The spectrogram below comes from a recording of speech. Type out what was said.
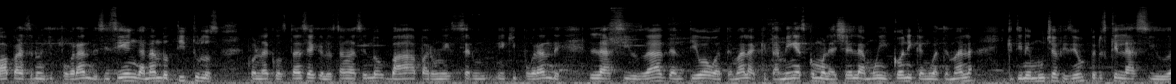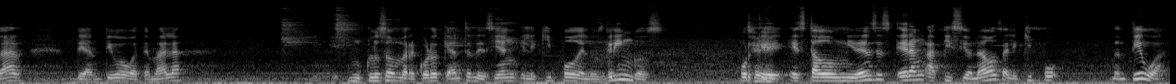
va para ser un equipo grande. Si siguen ganando títulos con la constancia que lo están haciendo, va para ser un equipo grande. La ciudad de Antigua Guatemala, que también es como la Shela muy icónica en Guatemala y que tiene mucha afición, pero es que la ciudad de Antigua Guatemala incluso me recuerdo que antes decían el equipo de los gringos, porque estadounidenses eran aficionados al equipo de Antigua.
